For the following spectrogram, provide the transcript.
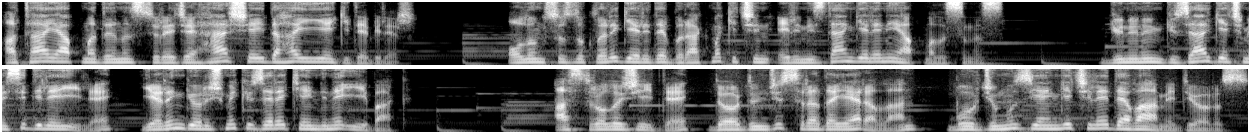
Hata yapmadığınız sürece her şey daha iyiye gidebilir. Olumsuzlukları geride bırakmak için elinizden geleni yapmalısınız. Gününün güzel geçmesi dileğiyle, yarın görüşmek üzere kendine iyi bak. Astrolojide dördüncü sırada yer alan burcumuz Yengeç ile devam ediyoruz.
